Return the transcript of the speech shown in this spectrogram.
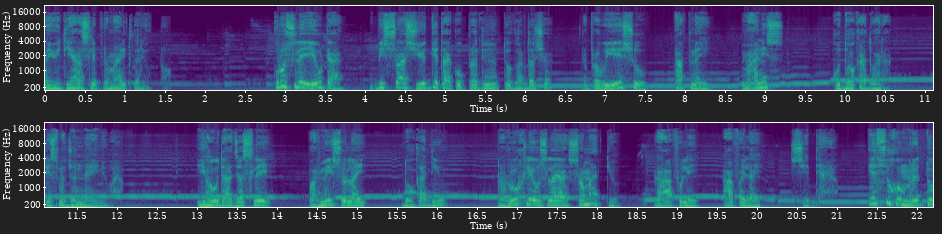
र यो इतिहासले प्रमाणित गर्यो क्रुसले एउटा विश्वास योग्यताको प्रतिनिधित्व गर्दछ र प्रभु येसु आफ्नै मानिस को धोकाद्वारा त्यसमा झुन्डाइनु भयो। यहुदा जसले परमेश्वरलाई धोका दियो र रुखले उसलाई समात्यो र आफूले आफैलाई सिद्ध्यायो। यसुको मृत्यु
